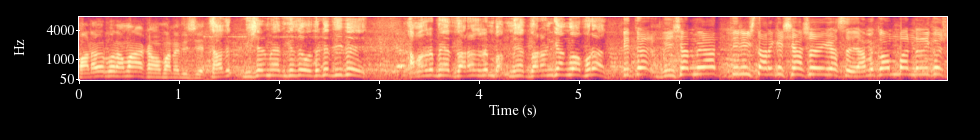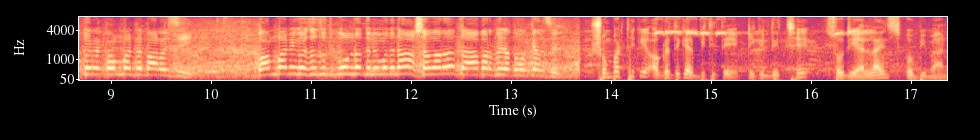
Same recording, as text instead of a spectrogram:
ফাটাবার পর আমার আকামা বানিয়ে দিছে। তাদের বিশাল মেয়াদ গেছে ওদেরকে দিবে? আমাদের মেয়াদ বাড়ানো মেয়াদ বাড়ান কি আঙ্গ অপরাধ? বিশাল মেয়াদ তিরিশ তারিখে শেষ হয়ে গেছে। আমি কোম্পানি রিকোয়েস্ট করে কোম্পানিতে বাড়াইছি। কোম্পানি কইছে যদি পনেরো দিনের মধ্যে না আসতে পারো তা আবার ফিরে তোমার ক্যান্সেল সোমবার থেকে অগ্রাধিকার ভিত্তিতে টিকিট দিচ্ছে সৌদি এয়ারলাইন্স ও বিমান।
